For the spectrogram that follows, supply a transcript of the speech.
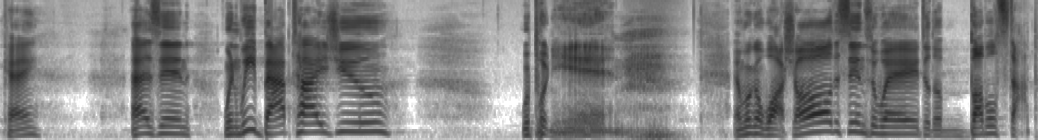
Okay? As in, when we baptize you, we're putting you in. And we're going to wash all the sins away till the bubbles stop.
